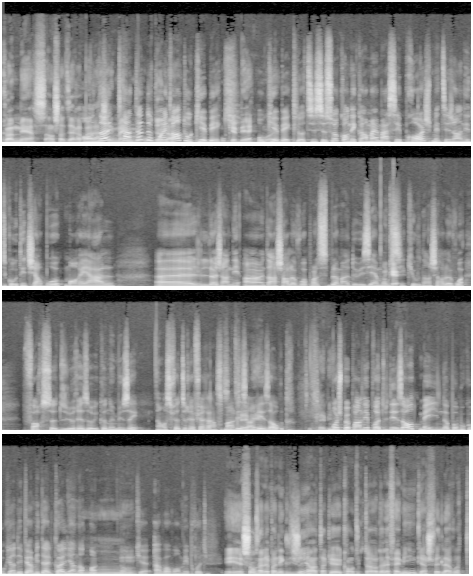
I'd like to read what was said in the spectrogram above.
commerces en On Chaudière-Appalaches a et une trentaine de points de vente au Québec. Au Québec. Au ouais. Québec, là. Tu sais, c'est sûr qu'on est quand même assez proche, mais tu sais, j'en ai du côté de Sherbrooke, Montréal. Euh, là, j'en ai un dans Charlevoix, possiblement un deuxième aussi qui ouvre dans Charlevoix. Force du réseau économisé. On se fait du référencement les uns bien. les autres. C'est très bien. Moi, je peux prendre les produits des autres, mais il n'y en a pas beaucoup qui ont des permis d'alcool. Il y en a un. Mm. Donc, euh, elle va voir mes produits. Et chose à ne pas négliger, en tant que conducteur de la famille, quand je fais de la route,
